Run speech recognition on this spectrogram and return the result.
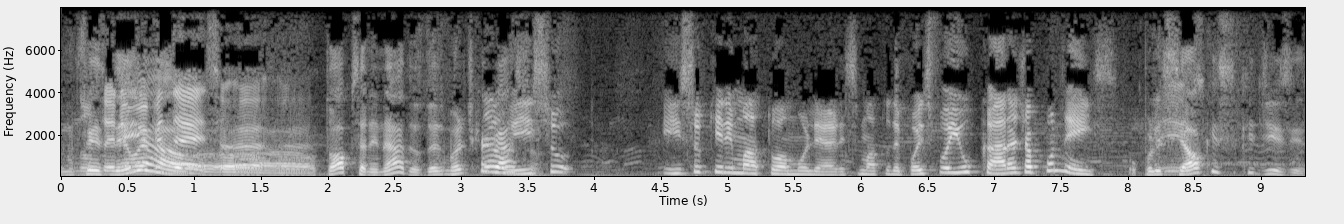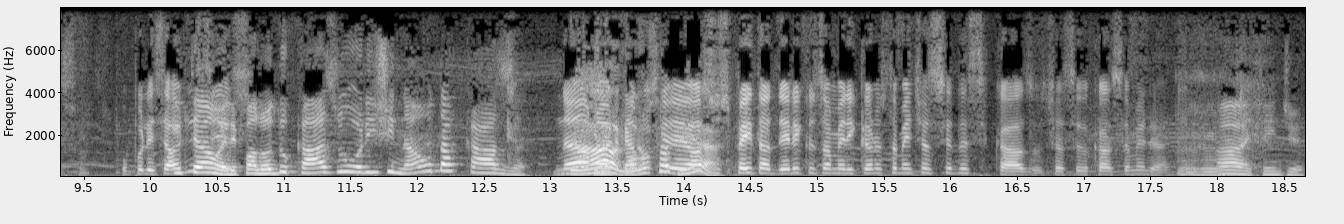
não, Não fez tem nem a, evidência, a- é, a é. autópsia nem nada, os dois morreram de cagaço. Não, isso, isso que ele matou a mulher e se matou depois foi o cara japonês. O policial que, que diz isso. O policial diz Então, ele isso. falou do caso original da casa. Não, Não, não, não sabia. a suspeita dele é que os americanos também tinha sido esse caso, tinha sido um caso semelhante. Ah, entendi.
